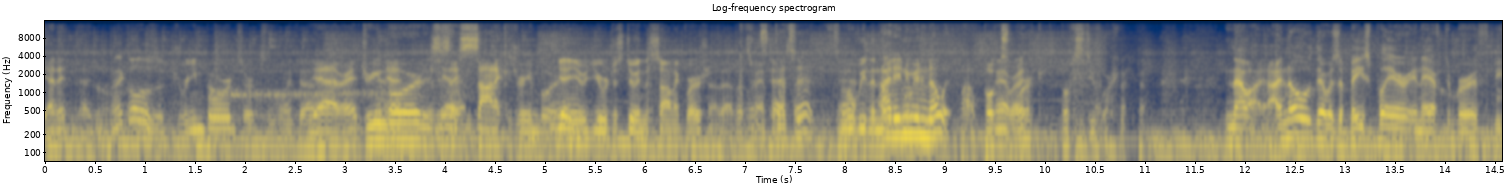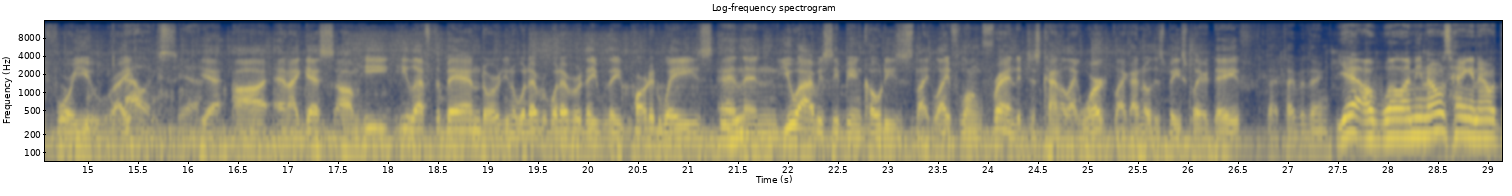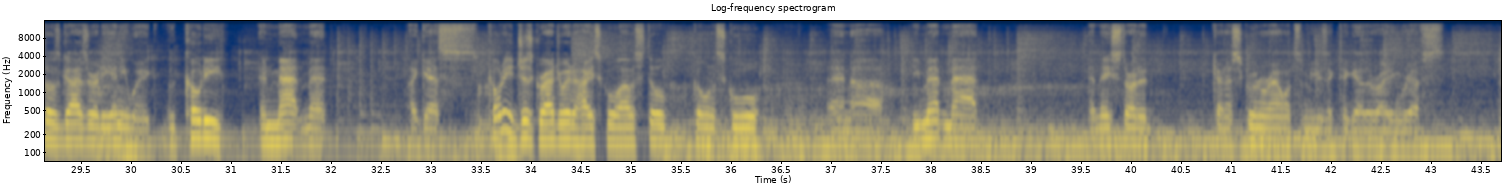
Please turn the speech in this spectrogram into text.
You get it. I think all those are dream boards or something like that. yeah, right. Dream yeah. board This is- is yeah. a Sonic Dream board. Yeah, you, you were just doing the Sonic version of that. That's fantastic. That's it. The movie The I didn't Notebook. even know it. Wow, books Yeah, right. work. Books do work. Now I, I know there was a bass player in Afterbirth before you, right? Alex, yeah. Yeah, uh, and I guess um, he he left the band, or you know whatever whatever they they parted ways, Mm-hmm. and then you obviously being Cody's like lifelong friend, it just kind of like worked. Like I know this bass player Dave, that type of thing. Yeah, uh, well, I mean, I was hanging out with those guys already anyway. Cody and Matt met, I guess. Cody had just graduated high school. I was still going to school. And uh, he met Matt, and they started kind of screwing around with some music together, writing riffs.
